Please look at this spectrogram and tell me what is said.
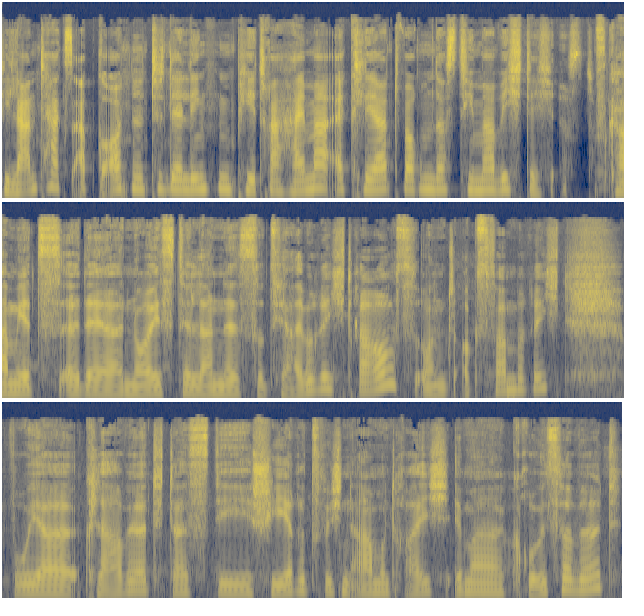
Die Landtagsabgeordnete der Linken Petra Heimer erklärt, warum das Thema wichtig ist. Es kam jetzt äh, der neueste Landessozialbericht raus und Oxfam-Bericht, wo ja klar wird, dass die Schere zwischen Arm und Reich immer größer wird.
